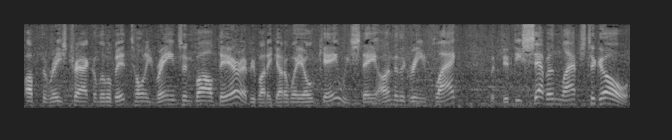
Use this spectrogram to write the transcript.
up the racetrack a little bit. Tony Raines involved there. Everybody got away okay. We stay under the green flag with 57 laps to go.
